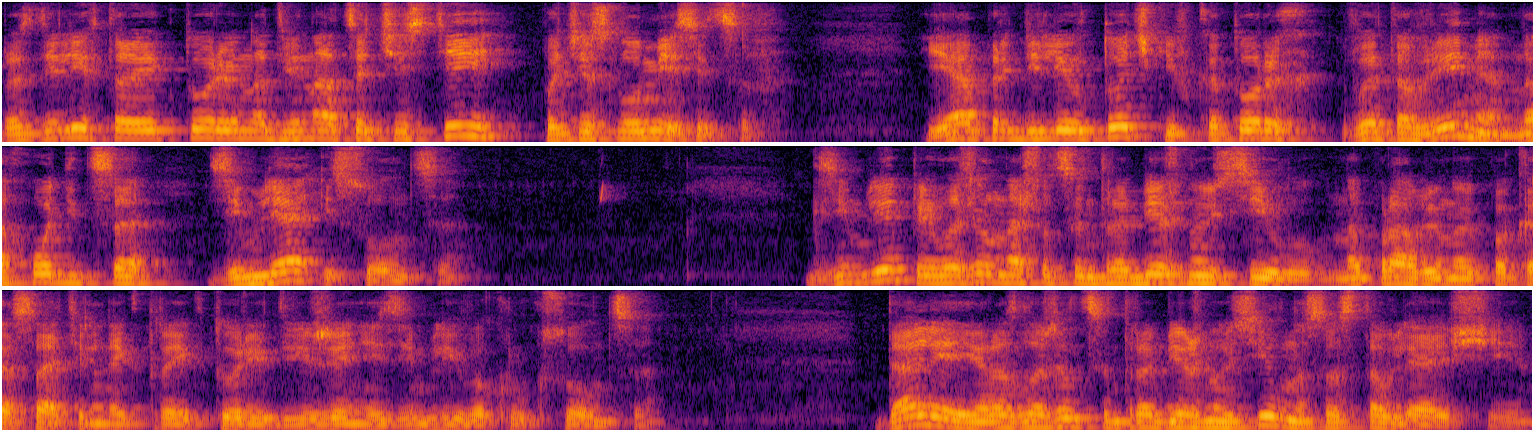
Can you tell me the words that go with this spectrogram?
Разделив траекторию на 12 частей по числу месяцев, я определил точки, в которых в это время находится Земля и Солнце. К Земле приложил нашу центробежную силу, направленную по касательной к траектории движения Земли вокруг Солнца. Далее я разложил центробежную силу на составляющие.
